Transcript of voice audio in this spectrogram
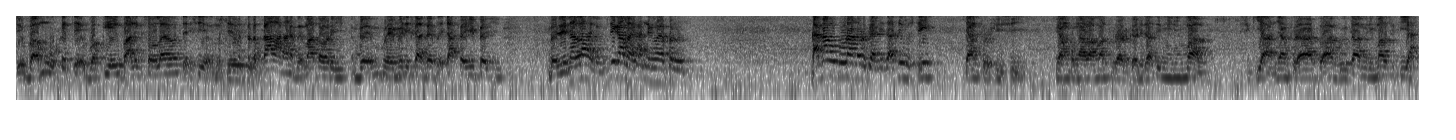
cek mbak Mukit, cek mbak Kiai paling soleh cek sih mesti tetap kalah kan mbak Matori mbak Muhammad Iskandar mbak Capek bayi mbak lah mesti kalah kan dengan level karena ukuran organisasi mesti yang bervisi yang pengalaman berorganisasi minimal sekian yang anggota minimal sekian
